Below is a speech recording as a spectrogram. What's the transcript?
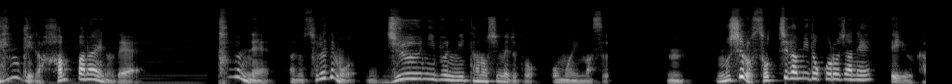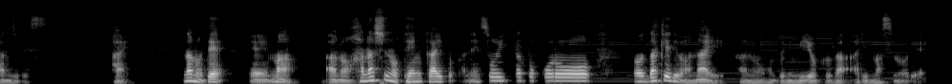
演技が半端ないので、多分ね、あの、それでも十二分に楽しめると思います。うん。むしろそっちが見どころじゃねっていう感じです。はい。なので、えーまあ、あの、話の展開とかね、そういったところだけではない、あの、本当に魅力がありますので、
